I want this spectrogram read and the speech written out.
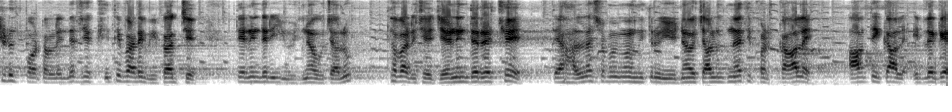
ખેડૂત પોર્ટલની અંદર જે ખેતીવાડી વિભાગ છે તેની અંદર યોજનાઓ ચાલુ થવાની છે. જેની અંદર છે તે હાલના સમયમાં મિત્રો યોજનાઓ ચાલુ જ નથી, પણ કાલે, આવતીકાલે, એટલે કે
